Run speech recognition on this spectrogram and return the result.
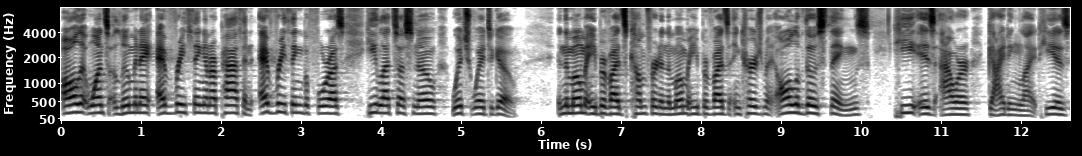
all at once illuminate everything in our path and everything before us, he lets us know which way to go. In the moment he provides comfort, in the moment he provides encouragement, all of those things, he is our guiding light. He is,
